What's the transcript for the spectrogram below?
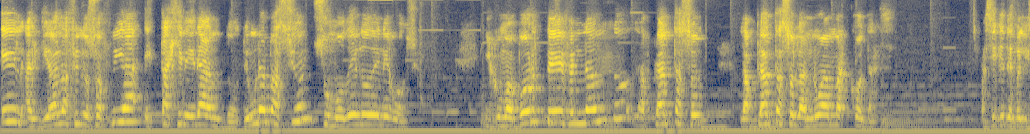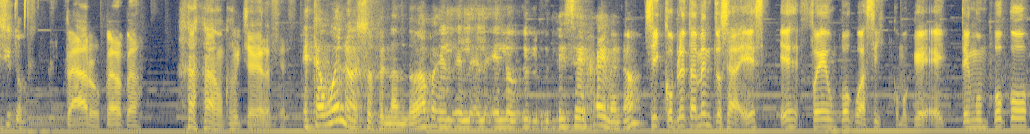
él, al llevar la filosofía, está generando de una pasión su modelo de negocio. Y como aporte, Fernando, las plantas son las, plantas son las nuevas mascotas. Así que te felicito. Claro, claro, claro. Muchas gracias. Está bueno eso, Fernando, ¿ah? lo, que dice Jaime, ¿no? Sí, completamente. O sea, es, fue un poco así, como que eh, tengo un poco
